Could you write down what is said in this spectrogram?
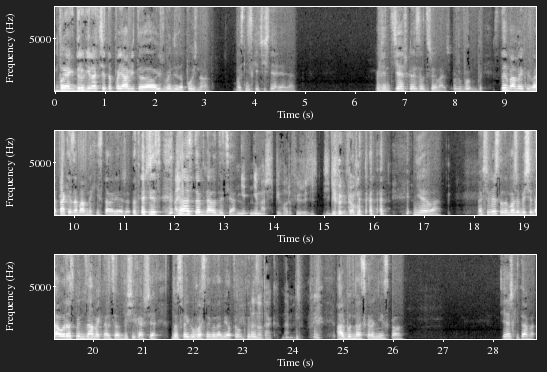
bo jak drugi raz cię to pojawi, to już będzie za późno, bo jest niskie ciśnienie, nie? Więc ciężko jest utrzymać. Z tym mamy chyba takie zabawne historie, że to też jest Ale- następna audycja. Nie, nie masz piworów już z, z dziurką. Nie ma. Znaczy wiesz co, no może by się dało rozpiąć zamek, no ale co, wysikasz się do swojego własnego namiotu, który A no tak, namiot. albo na schronisko. Ciężki temat.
